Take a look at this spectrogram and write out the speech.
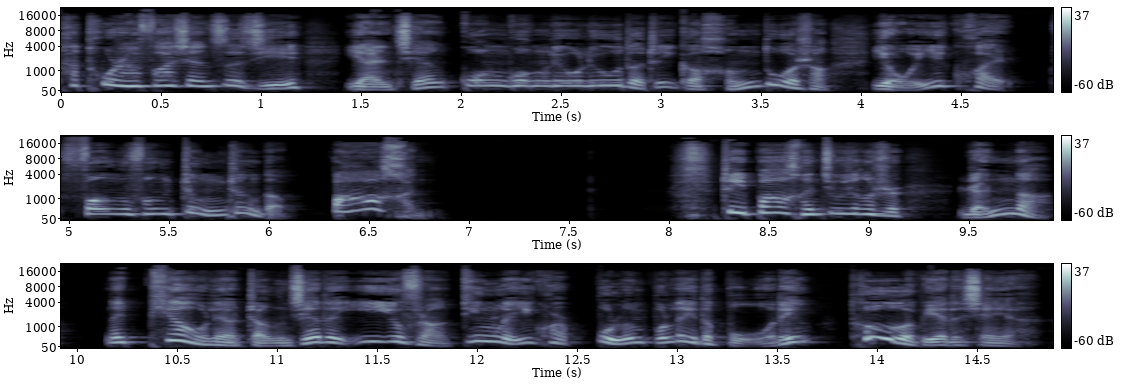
他突然发现自己眼前光光溜溜的这个横垛上有一块方方正正的疤痕。这疤痕就像是人呢那漂亮整洁的衣服上钉了一块不伦不类的补丁，特别的显眼。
